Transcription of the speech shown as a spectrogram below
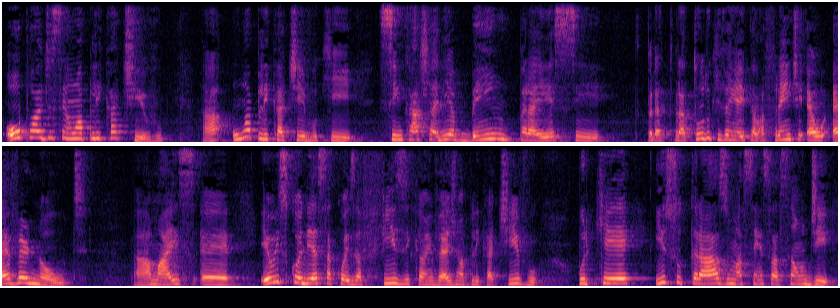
ou pode ser um aplicativo. Tá? Um aplicativo que se encaixaria bem para esse para tudo que vem aí pela frente é o Evernote, tá? Mas é, eu escolhi essa coisa física ao invés de um aplicativo porque isso traz uma sensação de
